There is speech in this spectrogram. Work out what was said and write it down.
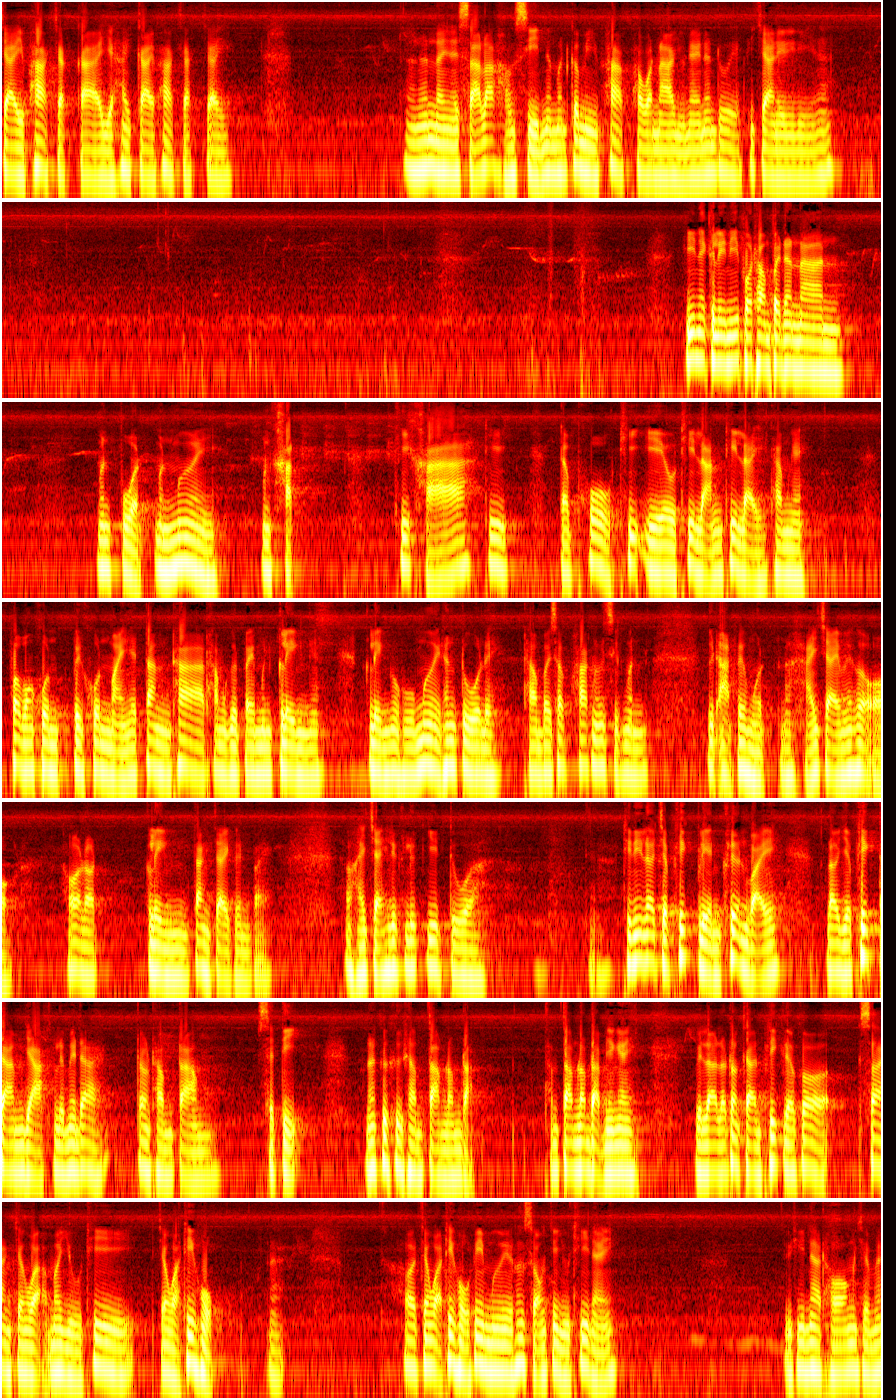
ใจภาคจากกาย อย่าให้กายภาคจากใจดังนั้นในในสาระของศีลเนี่ยมันก็มีภาคภาวนาอยู่ในนั้นด้วย พิจารณาดีๆนะที่ในกรณีพอทำไปนานๆ มันปวดมันเมื่อย มันขัดที่ขาที่ตะโพกที่เอวที่หลังที่ไหล่ทำไง เพราะบางคนเป็นคนใหม่เนี่ยตั้งท่าทำเกินไปมันเกร็งเนี่ยเกร็งโอ้โหเมื่อยทั้งตัวเลยทำไปสักพักรู้สึกมันอึดอัดไปหมดนะหายใจไม่ค่อยออก เพราะเราเกร็งตั้งใจเกินไปเราหายใจลึกๆยืดตัว ทีนี้เราจะพลิกเปลี่ยนเคลื่อนไหว เราจะพลิกตามอยากเลยไม่ได้ ต้องทำตามสติ นั่นก็คือทำตามลำดับทำตามลำดับยังไง เวลาเราต้องการพลิกแล้วก็สร้างจังหวะมาอยู่ที่จังหวะที่หกนะพอจังหวะที่หกนี่มือทั้งสองจะอยู่ที่ไหน อยู่ที่หน้าท้องใช่ไหม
